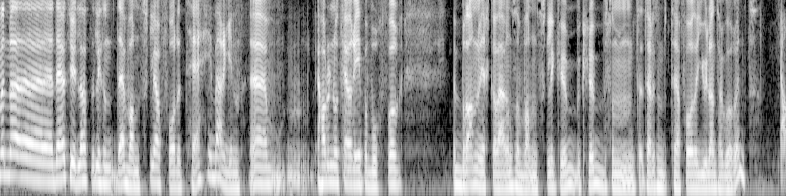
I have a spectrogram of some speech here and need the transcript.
Men eh, det er jo tydelig at liksom, det er vanskelig å få det til i Bergen. Eh, Har du noen teori på hvorfor Brann virker å være en så vanskelig klubb, klubb som, til, til, liksom, til å få hjulene til å gå rundt? Ja,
